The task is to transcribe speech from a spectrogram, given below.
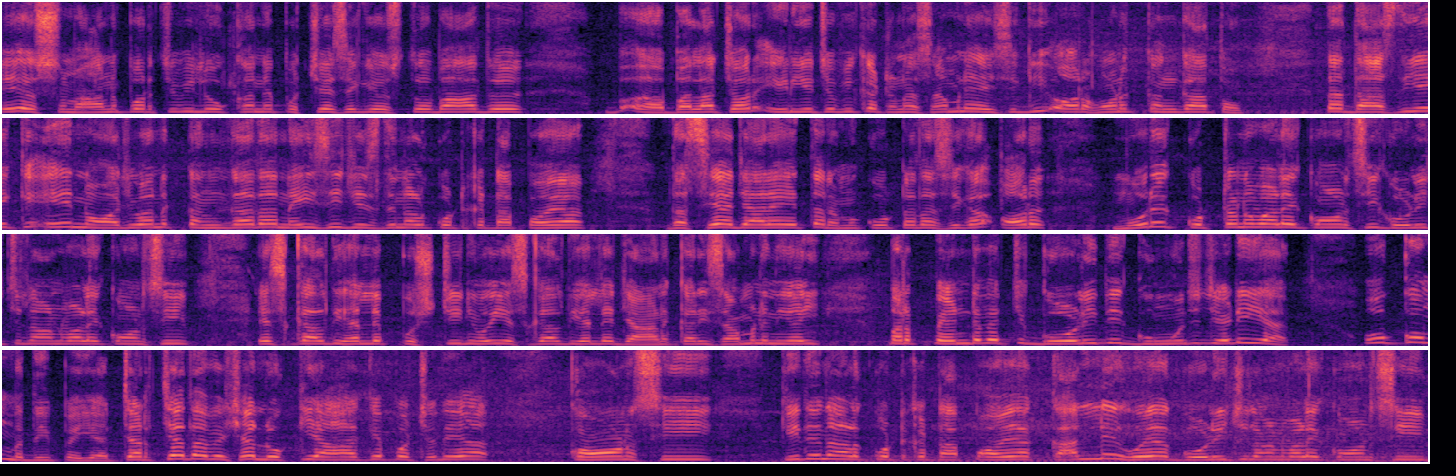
ਇਹ ਉਸਮਾਨਪੁਰ 'ਚ ਵੀ ਲੋਕਾਂ ਨੇ ਪੁੱਛੇ ਸੀਗੇ। ਉਸ ਤੋਂ ਬਾਅਦ ਬ- ਬਲਾਚੌਰ ਏਰੀਆ 'ਚ ਵੀ ਘਟਨਾ ਸਾਹਮਣੇ ਆਈ ਸੀਗੀ ਔਰ ਹੁਣ ਕੰਗਾ ਤੋਂ। ਤਾਂ ਦੱਸ ਦਈਏ ਕਿ ਇਹ ਨੌਜਵਾਨ ਕੰਗਾ ਦਾ ਨਹੀਂ ਸੀ ਜਿਸ ਦੇ ਨਾਲ ਕੁੱਟ ਕਟਾਪਾ ਹੋਇਆ। ਦੱਸਿਆ ਜਾ ਰਿਹਾ ਇਹ ਧਰਮਕੋਟਾ ਦਾ ਸੀਗਾ ਔਰ ਮੋਰੇ ਕੁੱਟਣ ਵਾਲੇ ਕੌਣ ਸੀ, ਗੋਲੀ ਚਲਾਉਣ ਵਾਲੇ ਕੌਣ ਸੀ, ਇਸ ਗੱਲ ਦੀ ਹੱਲੇ ਪੁਸ਼ਟੀ ਨਹੀਂ ਹੋਈ, ਇਸ ਗੱਲ ਦੀ ਹੱਲੇ ਜਾਣਕਾਰੀ ਸਾਹਮਣੇ ਨਹੀਂ ਆਈ। ਪਰ ਪਿੰਡ ਵਿੱਚ ਗੋਲੀ ਦੀ ਗੂੰਜ ਜਿਹੜੀ ਆ ਉਹ ਘੁੰਮਦੀ ਪਈ ਆ। ਚਰਚਾ ਦਾ ਵਿਸ਼ਾ ਲੋਕੀ ਆ ਕੇ ਪੁੱਛਦੇ ਆ, ਕੌਣ ਸੀ? ਕਿਹਦੇ ਨਾਲ ਕੁੱਟ ਕਟਾਪਾ ਹੋਇਆ? ਕੱਲ੍ਹ ਹੋਇਆ? ਗੋਲੀ ਚਲਾਉਣ ਵਾਲੇ ਕੌਣ ਸੀ?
